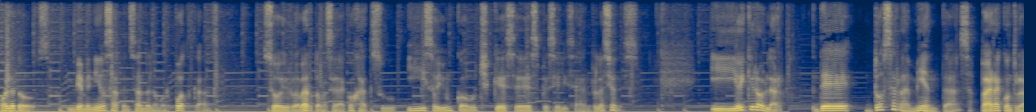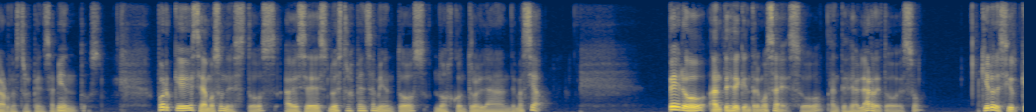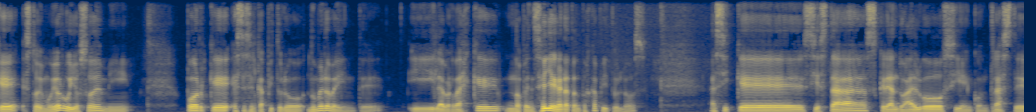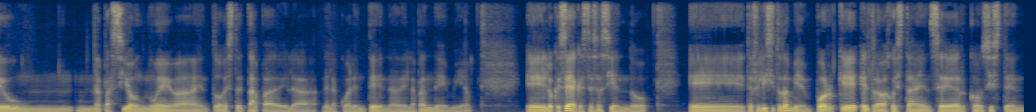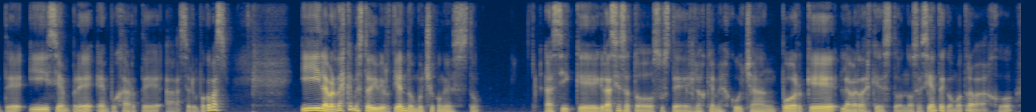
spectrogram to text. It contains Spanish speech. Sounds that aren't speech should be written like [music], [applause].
Hola a todos, bienvenidos a Pensando el Amor Podcast. Soy Roberto Maceda Kohatsu y soy un coach que se especializa en relaciones. Y hoy quiero hablar de dos herramientas para controlar nuestros pensamientos. Porque, seamos honestos, a veces nuestros pensamientos nos controlan demasiado. Pero antes de que entremos a eso, antes de hablar de todo eso, quiero decir que estoy muy orgulloso de mí porque este es el capítulo número 20 y la verdad es que no pensé [laughs] llegar a tantos capítulos. Así que si estás creando algo, si encontraste una pasión nueva en toda esta etapa de la, cuarentena, de la pandemia, eh, lo que sea que estés haciendo, eh, te felicito también porque el trabajo está en ser consistente y siempre empujarte a hacer un poco más. Y la verdad es que me estoy divirtiendo mucho con esto. Así que gracias a todos ustedes los que me escuchan, porque la verdad es que esto no se siente como trabajo.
